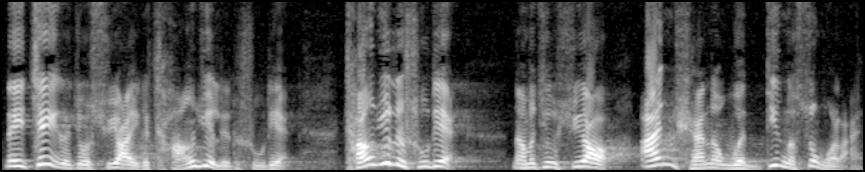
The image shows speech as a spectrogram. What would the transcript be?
那这个就需要一个长距离的输电，长距离输电，那么就需要安全的、稳定的送过来。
